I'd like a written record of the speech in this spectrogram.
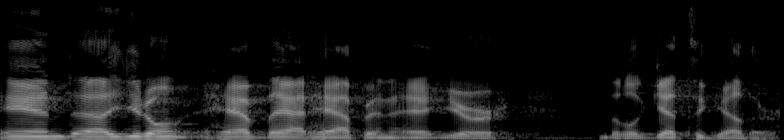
and uh, you don't have that happen at your little get together.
